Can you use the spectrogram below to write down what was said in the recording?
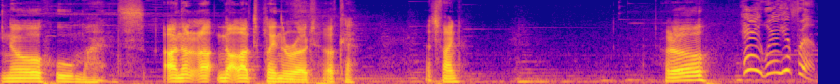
no humans. I'm not, not, not allowed to play in the road. Okay. That's fine. Hello? Hey, where are you from?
